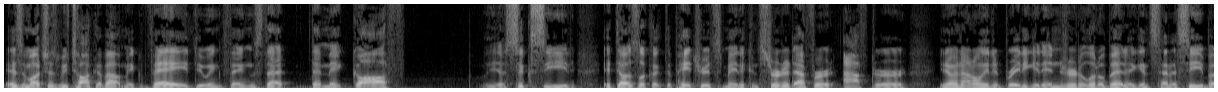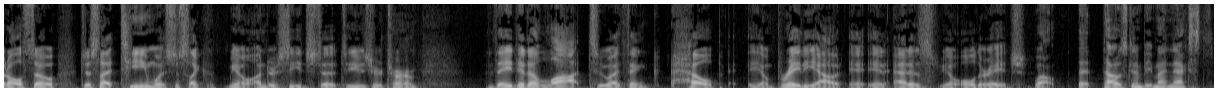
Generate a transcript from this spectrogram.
as much as we talk about McVay doing things that, that make Goff you know, succeed, it does look like the Patriots made a concerted effort after, you know, not only did Brady get injured a little bit against Tennessee, but also just that team was just like, you know, under siege to, to use your term. They did a lot to, I think, help, you know, Brady out in, in, at his, you know, older age. Well, that, that was going to be my next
